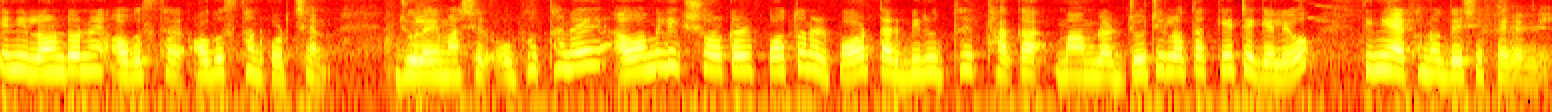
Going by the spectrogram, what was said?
তিনি লন্ডনে অবস্থা, অবস্থান করছেন। জুলাই মাসের অভ্যুত্থানে আওয়ামী লীগ সরকারের পতনের পর তার বিরুদ্ধে থাকা মামলার জটিলতা কেটে গেলেও তিনি এখনও দেশে ফেরেননি।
